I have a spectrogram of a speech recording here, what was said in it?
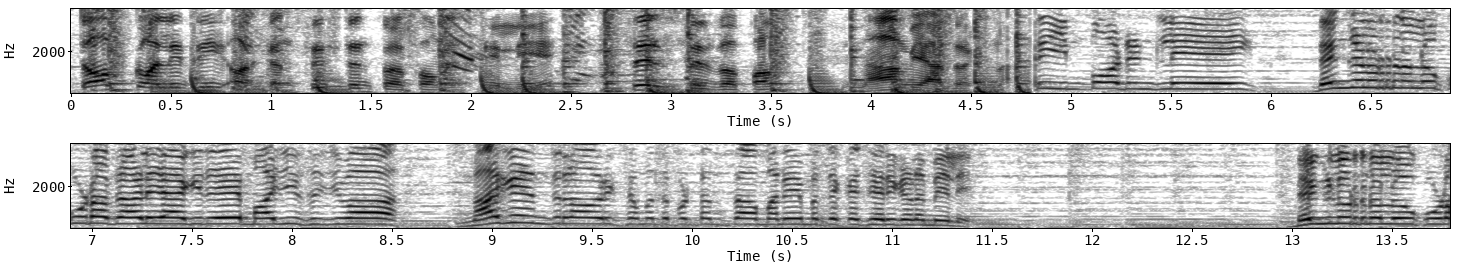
टॉप क्वालिटी और कंसिस्टेंट परफॉर्मेंस के लिए सिर्फ सिल्वर पंप नाम याद रखना ವೆರಿ ಇಂಪಾರ್ಟೆಂಟ್ಲಿ ಬೆಂಗಳೂರಿನಲ್ಲೂ ಕೂಡ ದಾಳಿಯಾಗಿದೆ ಮಾಜಿ ಸಚಿವ ನಾಗೇಂದ್ರ ಅವರಿಗೆ ಸಂಬಂಧಪಟ್ಟಂತ ಮನೆ ಮತ್ತೆ ಕಚೇರಿಗಳ ಮೇಲೆ ಬೆಂಗಳೂರಿನಲ್ಲೂ ಕೂಡ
